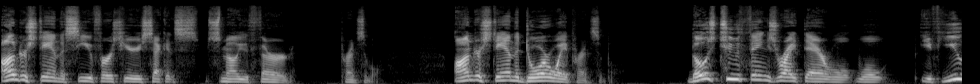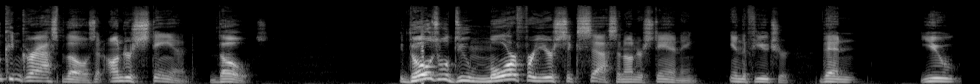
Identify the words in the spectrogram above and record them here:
understand the see you first, hear you second, smell you third principle. Understand the doorway principle. Those two things right there will will if you can grasp those and understand those, those will do more for your success and understanding in the future than you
